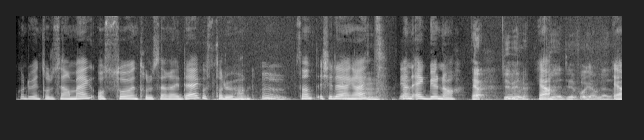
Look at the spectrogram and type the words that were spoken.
Da kan du introdusere meg, og så introduserer jeg deg, og så tar du han. Sant? ikke det er greit? Men jeg begynner. Ja, du begynner. Ja. Du, du er programleder. Ja.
